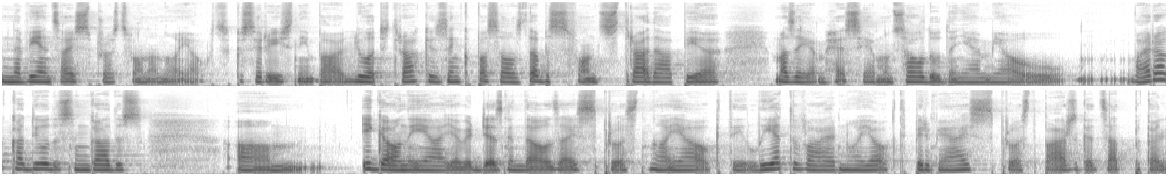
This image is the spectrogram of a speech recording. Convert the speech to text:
neviens aizsprosts vēl nav nojaukts, kas ir īstenībā ļoti traki. Es zinu, ka Pasaules dabas fonds strādā pie mazajiem hesiem un saldūdeņiem jau vairāk kā 20 gadus. Um, Igaunijā jau ir diezgan daudz aizsprostu nojaukti, Lietuvā ir nojaukti pirmie aizsprosti pāris gadus atpakaļ,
